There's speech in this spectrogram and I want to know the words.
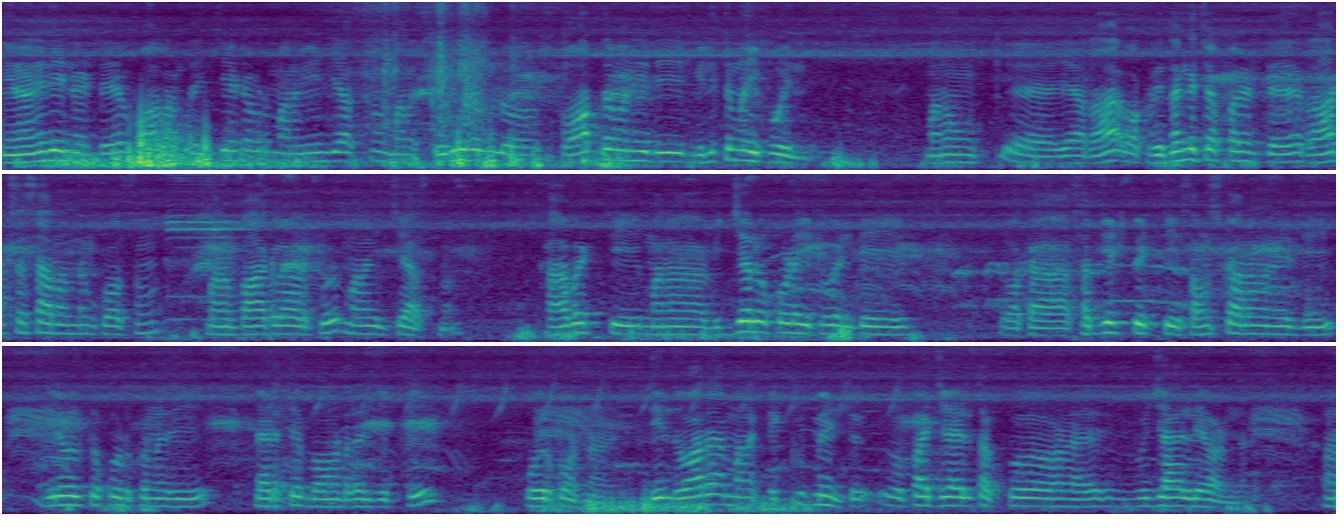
నేను అనేది ఏంటంటే వాళ్ళంతా ఇచ్చేటప్పుడు మనం ఏం చేస్తున్నాం? మన శరీరంలో స్వార్థం అనేది మిళితమైపోయింది. మనం రా ఒక విధంగా చెప్పాలంటే రాక్షసానందం కోసం మనం పాకలాడుతూ మనం ఇచ్చేస్తున్నాం. కాబట్టి మన విద్యలో కూడా ఇటువంటి ఒక సబ్జెక్ట్ పెట్టి సంస్కారం అనేది విలువలతో కూడుకున్నది పెడితే బాగుంటుందని చెప్పి కోరుకుంటున్నాను. దీని ద్వారా మనకు రిక్రూట్మెంట్ ఉపాధ్యాయులు తక్కువ ఉద్యోగాలు లేవన్నారు మన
